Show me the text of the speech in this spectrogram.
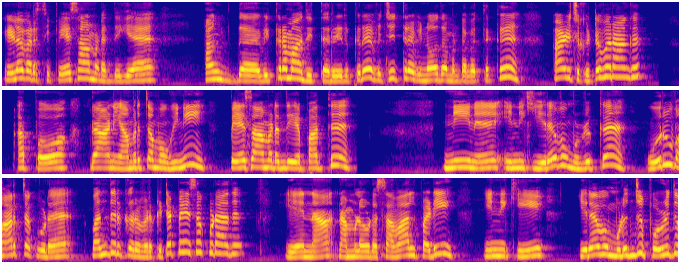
இளவரசி பேசாமடந்தைய அந்த விக்ரமாதித்தர் இருக்கிற விசித்திர வினோத மண்டபத்துக்கு அழைச்சிக்கிட்டு வராங்க. அப்போது ராணி அமிர்தமோகினி பேசாமடந்தைய பார்த்து நீனு இன்னைக்கு இரவு முழுக்க ஒரு வார்த்தை கூட வந்திருக்கிறவர்கிட்ட பேசக்கூடாது. ஏன்னா நம்மளோட சவால் படி இன்னைக்கு இரவு முடிஞ்சு பொழுது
